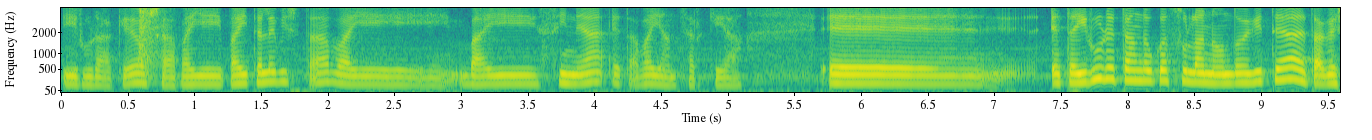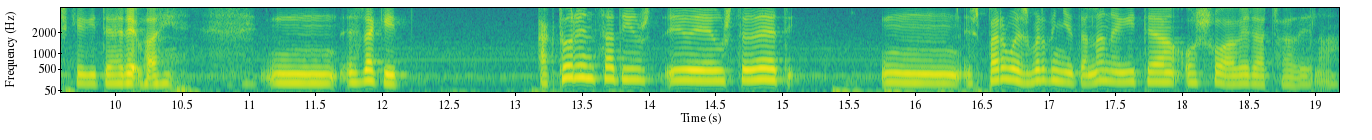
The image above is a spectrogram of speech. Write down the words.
hirurak, eh? Osea, bai bai telebista, bai bai zinea eta bai antzerkia. E, eta hiruretan daukazu lan ondo egitea eta gaizki egitea ere bai. Mm, ez dakit. Aktorentzat e, uste dut mm, esparru ezberdinetan lan egitea oso aberatsa dela.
